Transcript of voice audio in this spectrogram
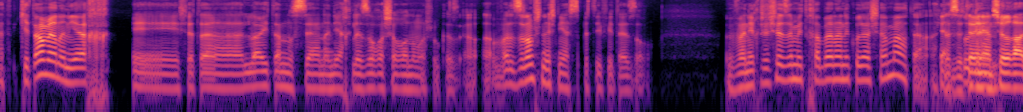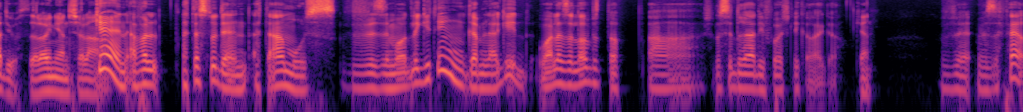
את- כי אתה אומר נניח אה, שאתה לא היית נוסע נניח לאזור השרון או משהו כזה, אבל זה לא משנה שנייה ספציפית האזור. ואני חושב שזה מתחבר לנקודה שאמרת, כן, אתה זה יותר עניין של רדיוס, זה לא עניין של ה... כן, אבל אתה סטודנט, אתה עמוס, וזה מאוד לגיטימי גם להגיד, וואלה, זה לא ב top אה, של הסדרי העדיפויות שלי כרגע. כן. ו- וזה פייר.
